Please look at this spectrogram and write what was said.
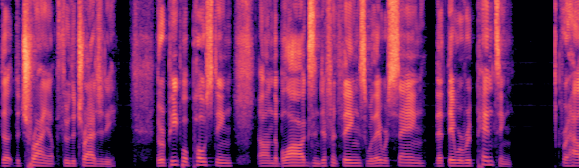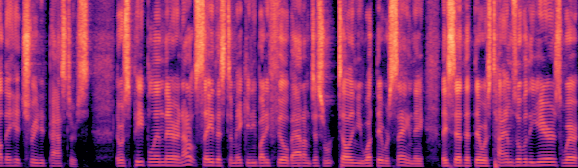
the, the triumph through the tragedy. There were people posting on the blogs and different things where they were saying that they were repenting for how they had treated pastors. There was people in there and i don't say this to make anybody feel bad. I'm just telling you what they were saying. They they said that there was times over the years where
